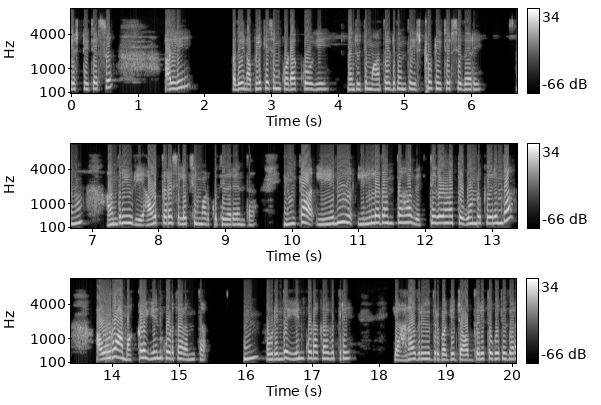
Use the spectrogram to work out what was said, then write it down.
ಗೆಸ್ಟ್ ಟೀಚರ್ಸ್ ಅಲ್ಲಿ ಅದೇನು ಅಪ್ಲಿಕೇಶನ್ ಕೊಡಕ್ ಹೋಗಿ ನನ್ನ ಜೊತೆ ಮಾತಾಡಿದಂತ ಎಷ್ಟೋ ಟೀಚರ್ಸ್ ಇದಾರೆ. ಅಂದ್ರೆ ಇವ್ರು ಯಾವ ತರ ಸೆಲೆಕ್ಷನ್ ಮಾಡ್ಕೋತಿದಾರೆ ಅಂತ. ಇಂತ ಏನು ಇಲ್ಲದಂತಹ ವ್ಯಕ್ತಿಗಳನ್ನ ತಗೊಂಡು ಕೈರಿಂದ ಅವರು ಆ ಮಕ್ಕಳಿಗೆ ಏನ್ ಕೊಡ್ತಾರಂತ. ಹ್ಮ್? ಅವರಿಂದ ಏನ್ ಕೊಡಕ್ಕಾಗತ್ರಿ? ಯಾರಾದ್ರೂ ಇದ್ರ ಬಗ್ಗೆ ಜವಾಬ್ದಾರಿ ತಗೋತಿದಾರ?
